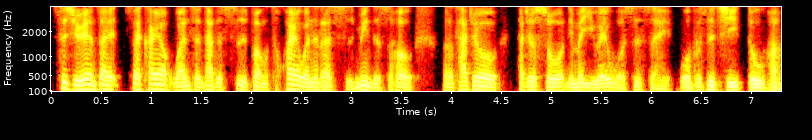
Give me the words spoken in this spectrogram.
施学院在在快要完成他的侍奉，快要完成他的使命的时候，呃，他就他就说：“你们以为我是谁？我不是基督，哈，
